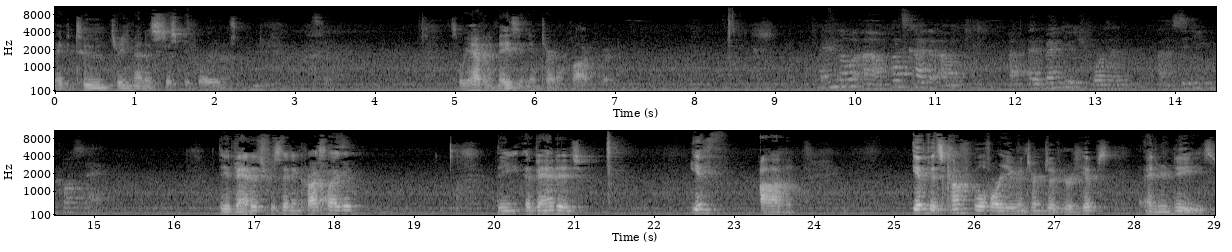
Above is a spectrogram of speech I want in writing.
maybe two, three minutes just before it. So we have an amazing internal clock. I know uh, what's kind of uh, uh, advantage for the uh, sitting cross-legged. The advantage for sitting cross-legged? The advantage, if uh, if it's comfortable for you in terms of your hips and your knees,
